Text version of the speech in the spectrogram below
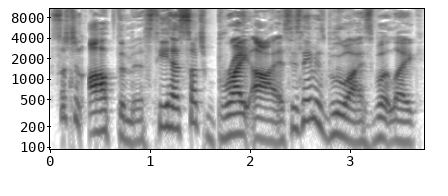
such an optimist. He has such bright eyes. His name is Blue Eyes, but like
